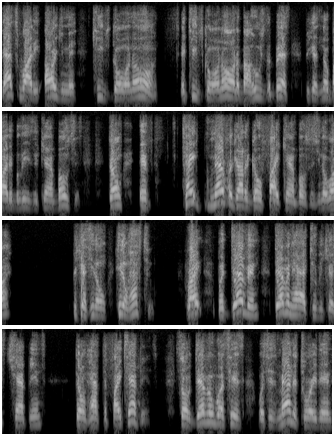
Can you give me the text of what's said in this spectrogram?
That's why the argument keeps going on. It keeps going on about who's the best because nobody believes in Kambosos. Don't if Tank never got to go fight Kambosos. You know why? Because he don't he don't have to, right? But Devin Devin had to because champions don't have to fight champions. So Devin was his was his mandatory, then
